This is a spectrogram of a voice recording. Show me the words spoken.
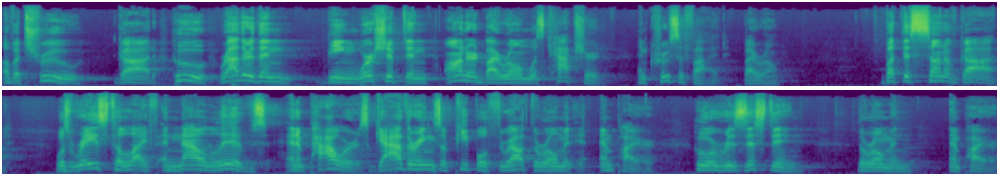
of a true God who, rather than being worshiped and honored by Rome, was captured and crucified by Rome. But this Son of God, was raised to life and now lives and empowers gatherings of people throughout the Roman Empire who are resisting the Roman Empire.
